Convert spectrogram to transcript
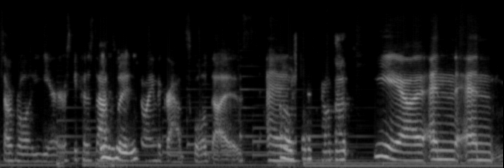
several years because that's mm-hmm. what going to grad school does. And oh, sure about that. Yeah, and and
